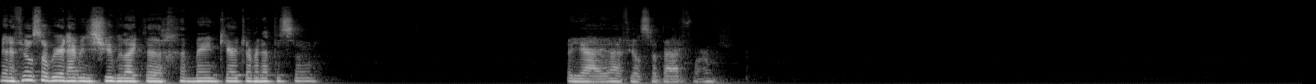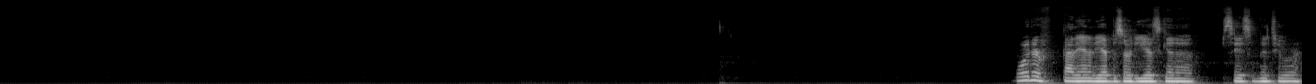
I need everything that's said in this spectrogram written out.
Man, it feels so weird having Shu be like the, the main character of an episode. But yeah, I, I feel so bad for him. I wonder if by the end of the episode he is gonna say something to her.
